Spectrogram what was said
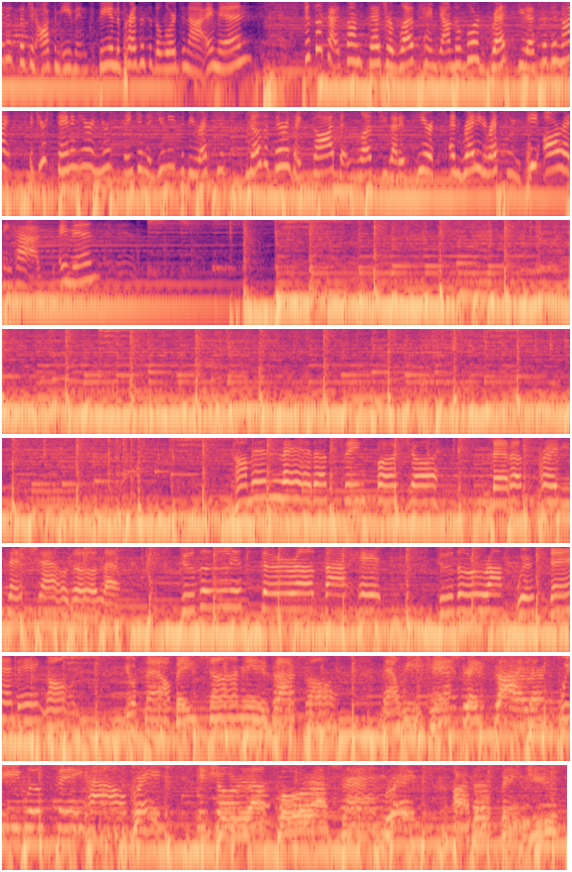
is such an awesome evening to be in the presence of the Lord tonight. Amen. Just like that song says, your love came down. The Lord rescued us. So tonight, if you're standing here and you're thinking that you need to be rescued, know that there is a God that loves you, that is here and ready to rescue you. He already has. Amen.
